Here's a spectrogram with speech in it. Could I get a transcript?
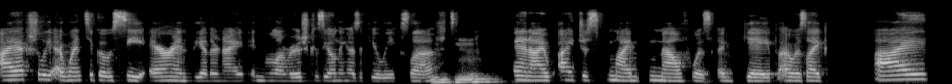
I actually I went to go see Aaron the other night in Moulin Rouge because he only has a few weeks left, mm-hmm. and I I just my mouth was agape. I was like, I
